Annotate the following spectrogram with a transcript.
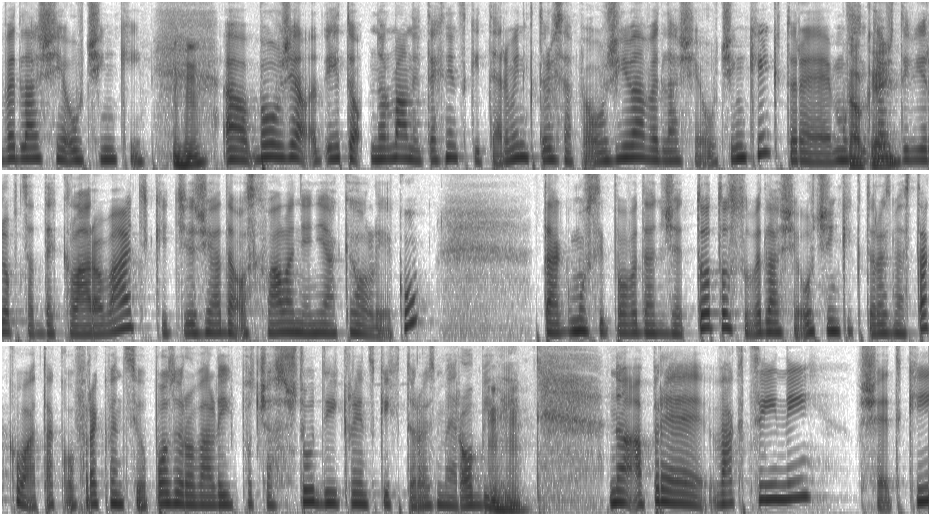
vedľajšie účinky. Uh-huh. Bohužiaľ, je to normálny technický termín, ktorý sa používa, vedľajšie účinky, ktoré musí okay. každý výrobca deklarovať, keď žiada o schválenie nejakého lieku tak musí povedať, že toto sú vedľajšie účinky, ktoré sme s takou a takou frekvenciou pozorovali počas štúdí klinických, ktoré sme robili. Mm-hmm. No a pre vakcíny všetky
